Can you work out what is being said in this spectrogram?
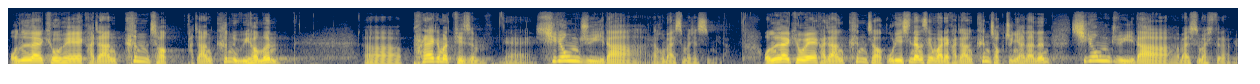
오늘날 교회의 가장 큰 적, 가장 큰 위험은 어, 프라그마티즘, 예, 실용주의다라고 말씀하셨습니다. 오늘날 교회의 가장 큰 적, 우리 신앙생활의 가장 큰 적 중에 하나는 실용주의다 말씀하시더라고요.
